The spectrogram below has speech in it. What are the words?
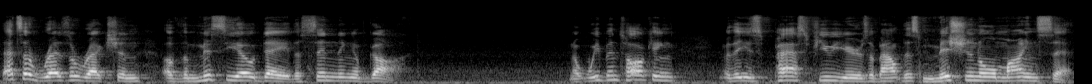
that's a resurrection of the Missio Dei, the sending of God. Now, we've been talking these past few years about this missional mindset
